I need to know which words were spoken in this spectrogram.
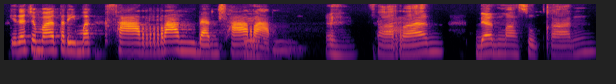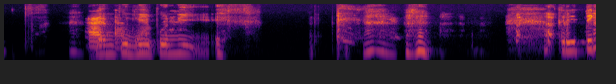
Kita cuma terima saran dan saran. Eh, saran dan masukan dan pundi-pundi. Kritik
